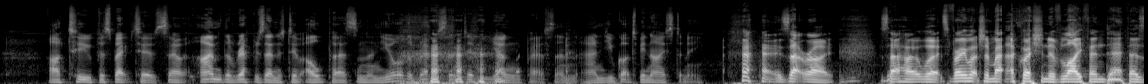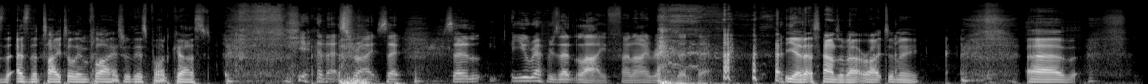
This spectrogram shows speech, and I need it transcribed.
our two perspectives. So I'm the representative old person, and you're the representative young person, and you've got to be nice to me. Is that right? Is that how it works? Very much a, ma- a question of life and death, as the, as the title implies with this podcast. yeah, that's right. So, so you represent life, and I represent death. yeah, that sounds about right to me. Um,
